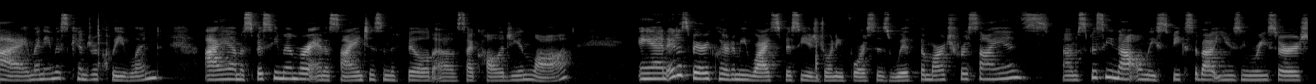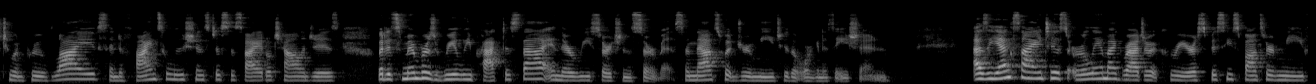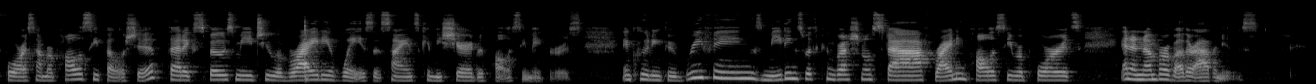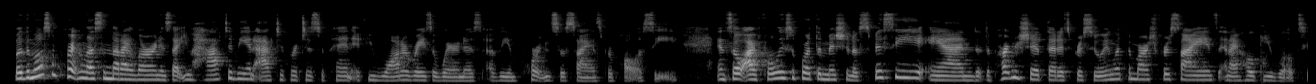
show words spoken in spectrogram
Hi, my name is Kyndra Cleveland. I am a SPSSI member and a scientist in the field of psychology and law. And it is very clear to me why SPSSI is joining forces with the March for Science. Um, not only speaks about using research to improve lives and to find solutions to societal challenges, but its members really practice that in their research and service. And that's what drew me to the organization. As a young scientist early in my graduate career, SPSSI sponsored me for a summer policy fellowship that exposed me to a variety of ways that science can be shared with policymakers, including through briefings, meetings with congressional staff, writing policy reports, and a number of other avenues. But the most important lesson that I learned is that you have to be an active participant if you want to raise awareness of the importance of science for policy. And so I fully support the mission of SPSSI and the partnership that it's pursuing with the March for Science, and I hope you will too.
